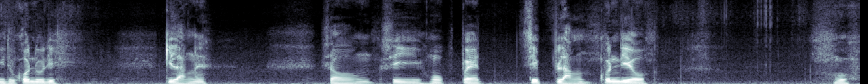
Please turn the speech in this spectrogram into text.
ี่ทุกคนดูดิ กี่หลังเนี่ยสองสี่หกแปดสิบหลังคนเดียว โอ้โห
